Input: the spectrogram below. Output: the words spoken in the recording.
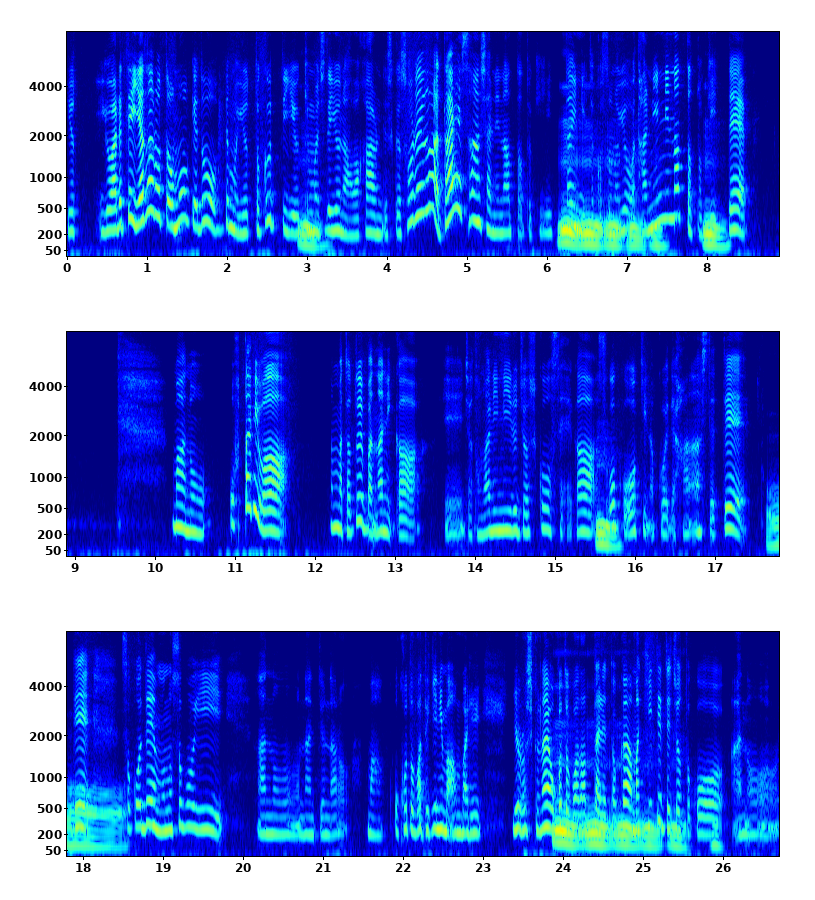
言言われて嫌だろうと思うけどでも言っとくっていう気持ちで言うのは分かるんですけど、それが第三者になった時うん第二とうんうんかその要は他人になった時って、まああのお二人は、まあ、例えば何か、えーじゃあ隣にいる女子高生がすごく大きな声で話してて、おー。でそこでものすごいあのなんて言うんだろう、まあ、お言葉的にもあんまりよろしくないお言葉だったりとか、うんうんうんうんまあ、聞いててちょっとこうあの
